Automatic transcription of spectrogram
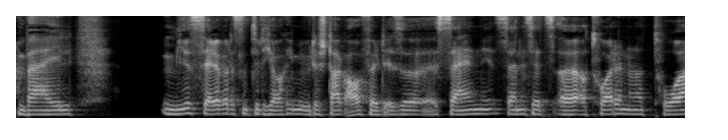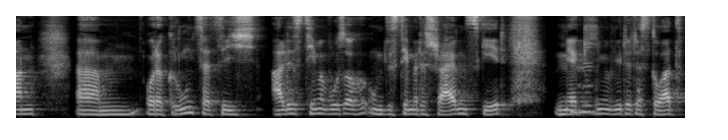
weil mir selber das natürlich auch immer wieder stark auffällt. Also seien, seien es jetzt äh, Autorinnen und Autoren ähm, oder grundsätzlich alles Thema, wo es auch um das Thema des Schreibens geht, merke mhm. ich immer wieder, dass dort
